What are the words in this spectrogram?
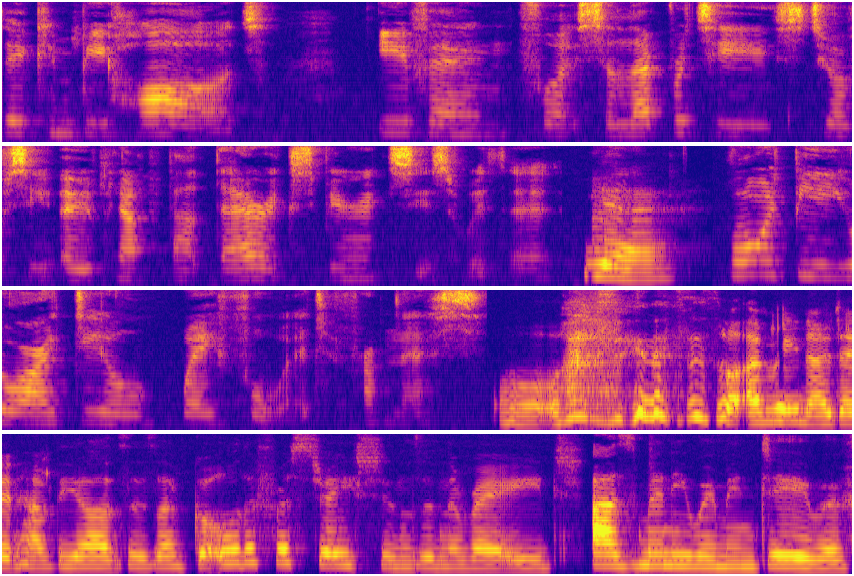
they can be hard even for celebrities to obviously open up about their experiences with it. Yeah. What would be your ideal way forward from this? Oh, see, this is what I mean. I don't have the answers. I've got all the frustrations and the rage, as many women do, of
